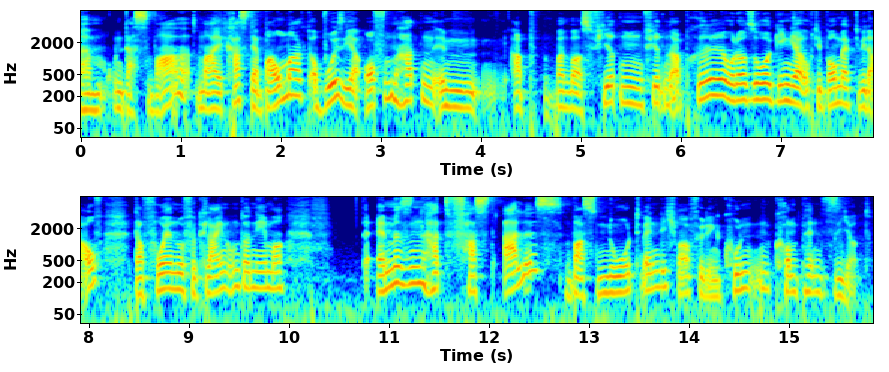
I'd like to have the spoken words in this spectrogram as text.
ähm, und das war mal krass. Der Baumarkt, obwohl sie ja offen hatten, im, ab, wann war es, 4. 4. April oder so, ging ja auch die Baumärkte wieder auf. Da vorher nur für Kleinunternehmer. Amazon hat fast alles, was notwendig war für den Kunden, kompensiert.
